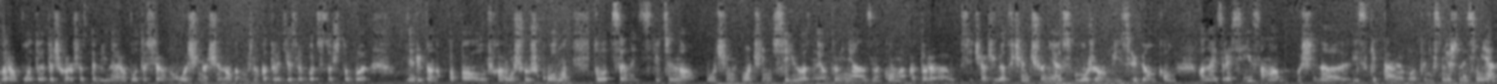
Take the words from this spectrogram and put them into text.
работают, очень хорошая стабильная работа, все равно очень-очень много нужно готовить, если хочется, чтобы ребенок попал в хорошую школу, то цены действительно очень-очень серьезные. Вот у меня знакомая, которая сейчас живет в Чанчуне с мужем и с ребенком. Она из России сама, мужчина из Китая. Вот у них смешанная семья.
